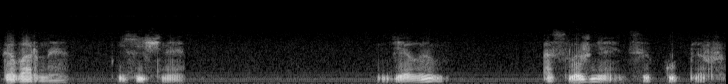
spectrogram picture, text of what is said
коварная и хищная. Дело осложняется, Купер.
